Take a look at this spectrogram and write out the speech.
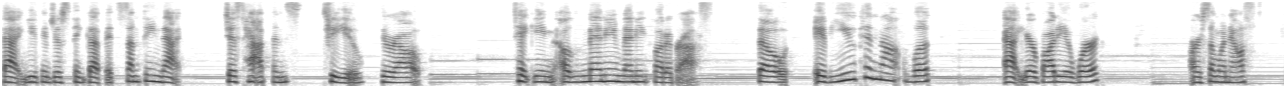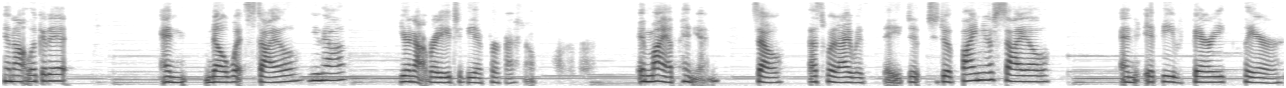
that you can just think up. It's something that just happens to you throughout taking of many, many photographs. So if you cannot look at your body of work or someone else cannot look at it and know what style you have, you're not ready to be a professional photographer, in my opinion. So that's what I would say to, to define your style and it be very clear.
